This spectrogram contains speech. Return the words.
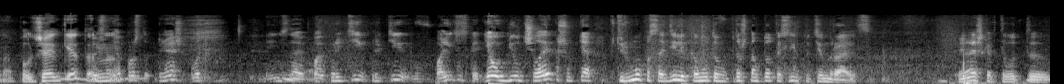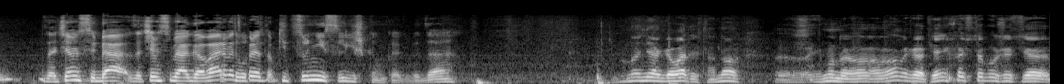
Она получает гет, То есть она- я просто, понимаешь, вот, я не знаю, по- прийти, прийти в полицию и сказать, я убил человека, чтобы тебя в тюрьму посадили кому-то, потому что там кто-то сидит, кто тебе нравится. Понимаешь, как-то вот... э, Зачем себя, зачем себя оговаривать при вот этом? кицуни слишком, как бы, да? Оно не оговаривается, оно э, ему он, он говорит, я не хочу с тобой жить, я,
